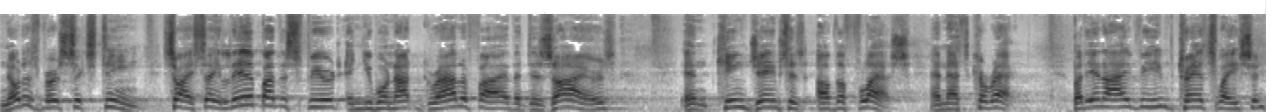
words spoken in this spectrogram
Notice verse 16. So I say, live by the Spirit, and you will not gratify the desires. And King James says, of the flesh. And that's correct. But NIV translation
